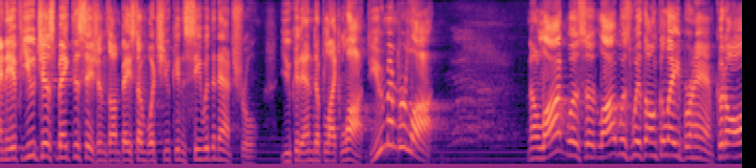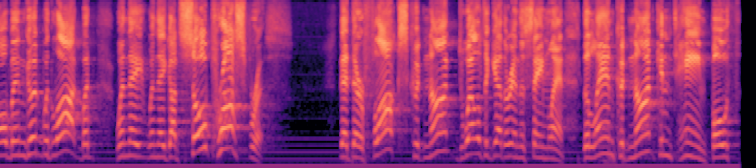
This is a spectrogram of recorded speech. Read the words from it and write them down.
And if you just make decisions on based on what you can see with the natural, you could end up like Lot. Do you remember Lot? Now Lot was uh, Lot was with Uncle Abraham. Could have all been good with Lot, but when they when they got so prosperous that their flocks could not dwell together in the same land. The land could not contain both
